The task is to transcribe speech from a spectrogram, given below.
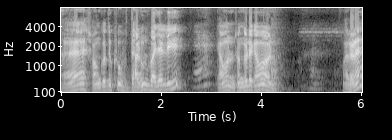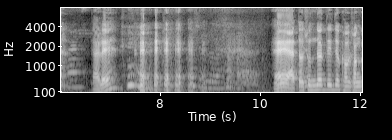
হ্যাঁ সঙ্গ তো খুব দারুণ বাজালি কেমন? সঙ্গটা কেমন? ভালো না? তাহলে? হ্যাঁ এত সুন্দর তুই তো শঙ্খ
